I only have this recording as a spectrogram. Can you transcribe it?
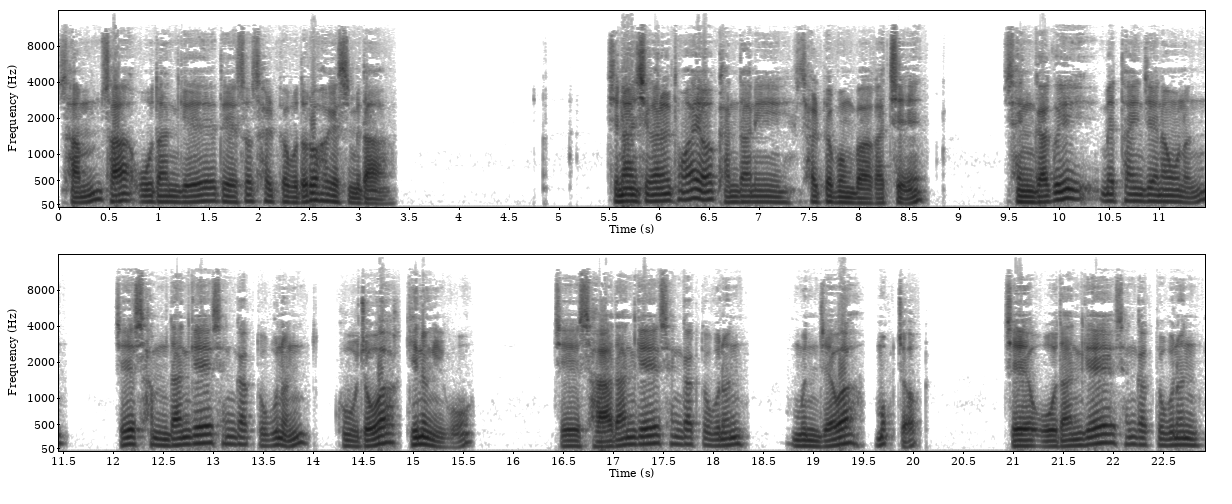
3, 4, 5단계에 대해서 살펴보도록 하겠습니다. 지난 시간을 통하여 간단히 살펴본 바와 같이 생각의 메타인지에 나오는 제3단계의 생각 도구는 구조와 기능이고 제4단계의 생각 도구는 문제와 목적, 제5단계의 생각 도구는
